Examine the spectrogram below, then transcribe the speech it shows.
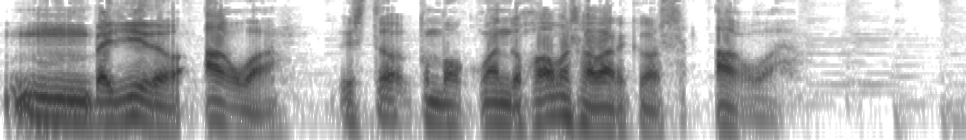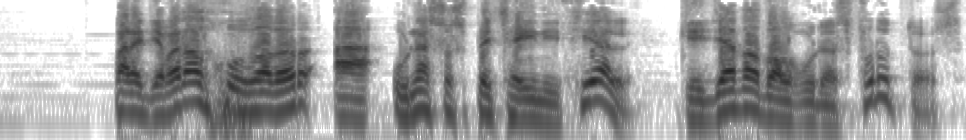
Mm, bellido, agua. Esto como cuando jugamos a barcos, agua. Para llevar al juzgador a una sospecha inicial, que ya ha dado algunos frutos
